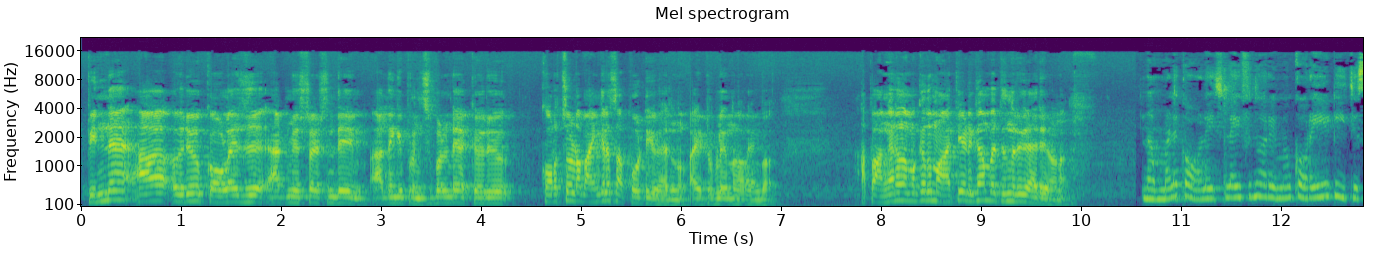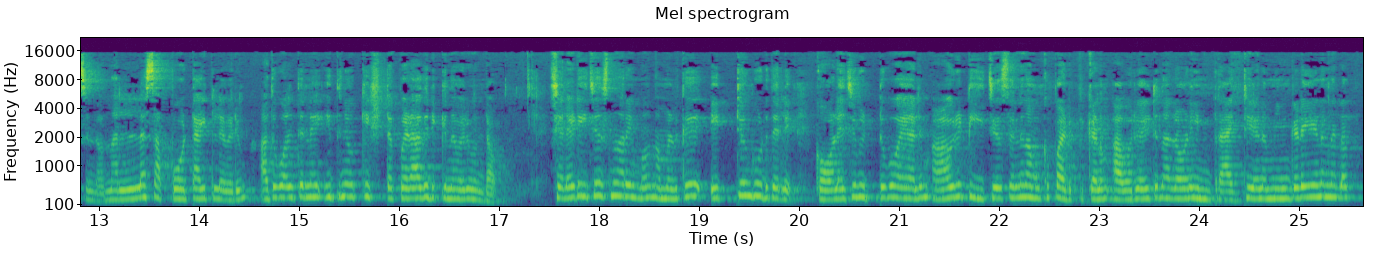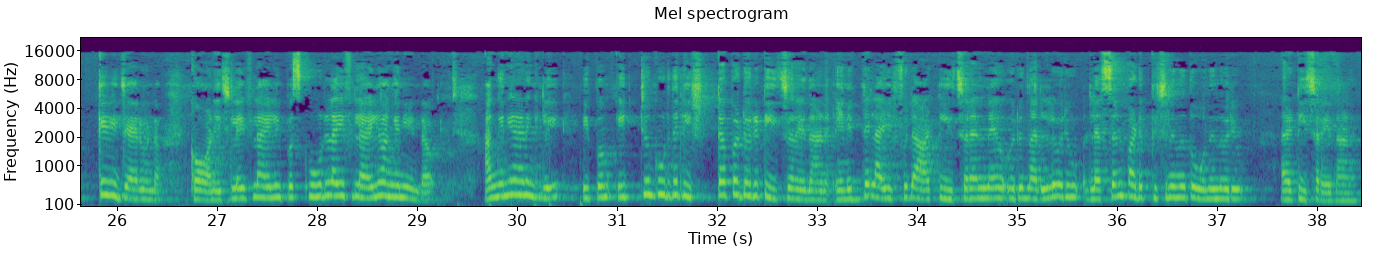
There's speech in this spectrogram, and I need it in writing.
പിന്നെ ആ ഒരു കോളേജ് അഡ്മിനിസ്ട്രേഷന്റെയും അല്ലെങ്കിൽ പ്രിൻസിപ്പളിന്റെയും ഒക്കെ ഒരു കുറച്ചുകൂടെ ഭയങ്കര സപ്പോർട്ടീവ് ആയിരുന്നു ഐ ട്രിപ്പിൾ എന്ന് പറയുമ്പോൾ അപ്പൊ അങ്ങനെ നമുക്കത് മാറ്റിയെടുക്കാൻ പറ്റുന്ന ഒരു കാര്യമാണ്. നമ്മൾ കോളേജ് ലൈഫ് എന്ന് പറയുമ്പോൾ കുറേ ടീച്ചേഴ്സ് ഉണ്ടാവും. നല്ല സപ്പോർട്ടായിട്ടുള്ളവരും അതുപോലെ തന്നെ ഇതിനൊക്കെ ഇഷ്ടപ്പെടാതിരിക്കുന്നവരും ഉണ്ടാവും. ചില ടീച്ചേഴ്സ് എന്ന് പറയുമ്പോൾ നമ്മൾക്ക് ഏറ്റവും കൂടുതൽ കോളേജ് വിട്ടുപോയാലും ആ ഒരു ടീച്ചേഴ്സ് തന്നെ നമുക്ക് പഠിപ്പിക്കണം. അവരുമായിട്ട് നല്ലോണം ഇന്ററാക്ട് ചെയ്യണം മിങ്കിൾ ചെയ്യണം എന്നുള്ളതൊക്കെ വിചാരം ഉണ്ടാവും. കോളേജ് ലൈഫിലായാലും ഇപ്പൊ സ്കൂൾ ലൈഫിലായാലും അങ്ങനെ ഉണ്ടാവും. അങ്ങനെയാണെങ്കിൽ ഇപ്പം ഏറ്റവും കൂടുതൽ ഇഷ്ടപ്പെട്ട ഒരു ടീച്ചർ ഏതാണ്? എന്റെ ലൈഫിൽ ആ ടീച്ചർ എന്നെ ഒരു നല്ലൊരു ലെസൺ പഠിപ്പിച്ചിരുന്ന് തോന്നുന്ന ഒരു ടീച്ചർ ഏതാണ്?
